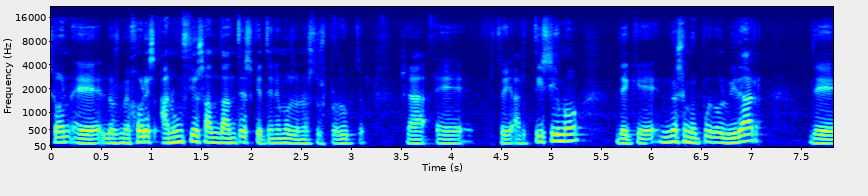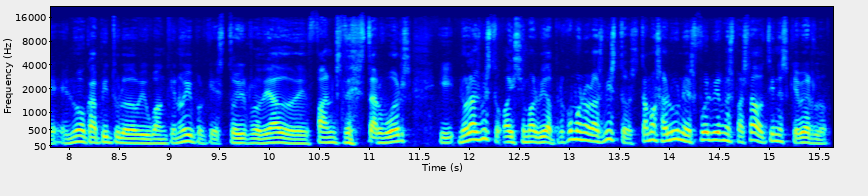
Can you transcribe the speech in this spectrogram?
son eh, los mejores anuncios andantes que tenemos de nuestros productos. O sea, eh, estoy hartísimo de que no se me puede olvidar del nuevo capítulo de Obi-Wan Kenobi porque estoy rodeado de fans de Star Wars y ¿no lo has visto? Ay, se me ha olvidado. ¿Pero cómo no lo has visto? Estamos a lunes, fue el viernes pasado, tienes que verlo.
